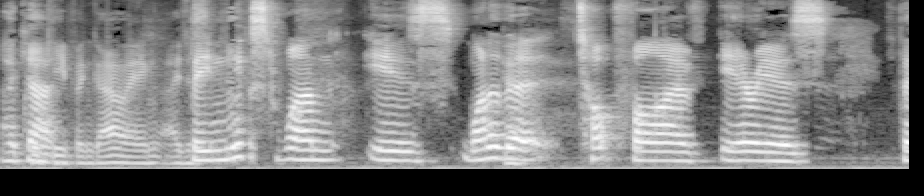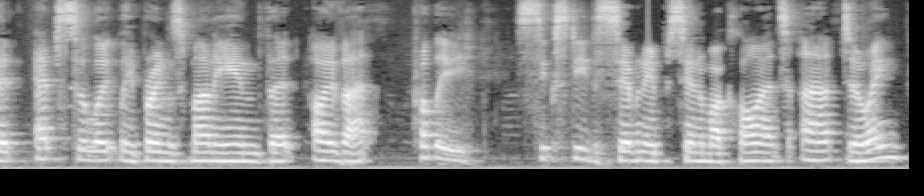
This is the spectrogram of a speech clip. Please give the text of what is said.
okay. keep on going. I just the next one is one of okay. the top five areas that absolutely brings money in. That over probably sixty to seventy percent of my clients aren't doing.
